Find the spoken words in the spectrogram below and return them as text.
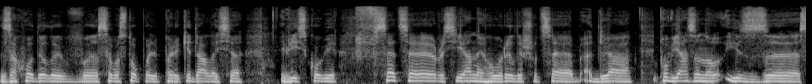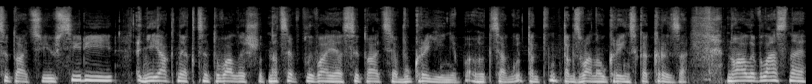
заходили в Севастополь, перекидалися військові. Все це росіяни говорили, що це для пов'язано із е, ситуацією в Сирії. Ніяк не акцентували, що на це впливає ситуація в Україні. Ця так, так звана українська криза. Ну але власне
